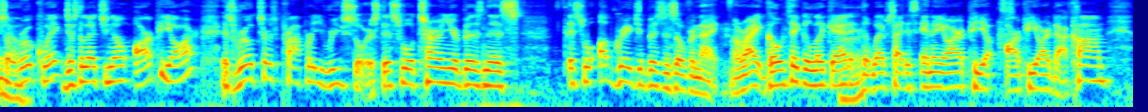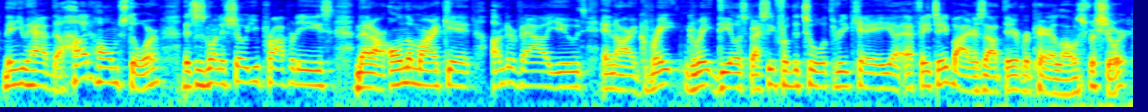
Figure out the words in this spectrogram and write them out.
So, know. real quick, just to let you know, RPR is Realtors Property Resource. This will turn your business this will upgrade your business overnight. All right, go and take a look at all it. Right. The website is narpr.com. Then you have the HUD Home Store. This is going to show you properties that are on the market, undervalued, and are a great, great deal, especially for the 203k uh, FHA buyers out there, repair loans for short.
